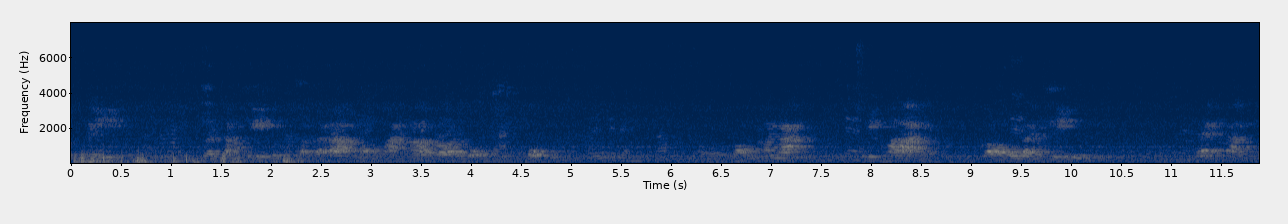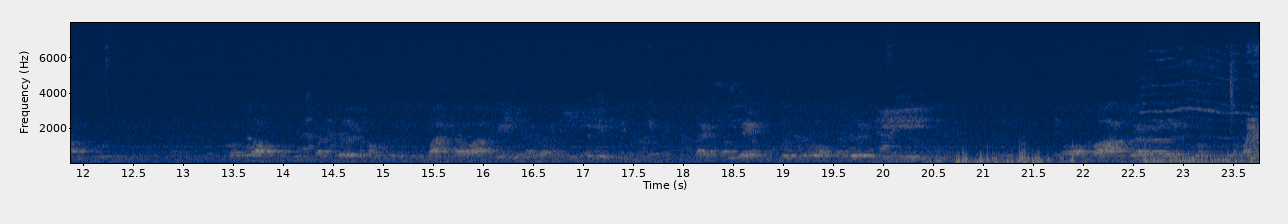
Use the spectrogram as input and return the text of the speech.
นตรีประจำปีพุทธศักราช2566ของคณะวิพาทกองวิไลศิลป์และการทำบุญ รบรอบวันเกิดของคุณสุวรรณวารีในวันนี้ได้สำเร็จทุกโลกไปด้วยดีขอความเจริญสุขสวัส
